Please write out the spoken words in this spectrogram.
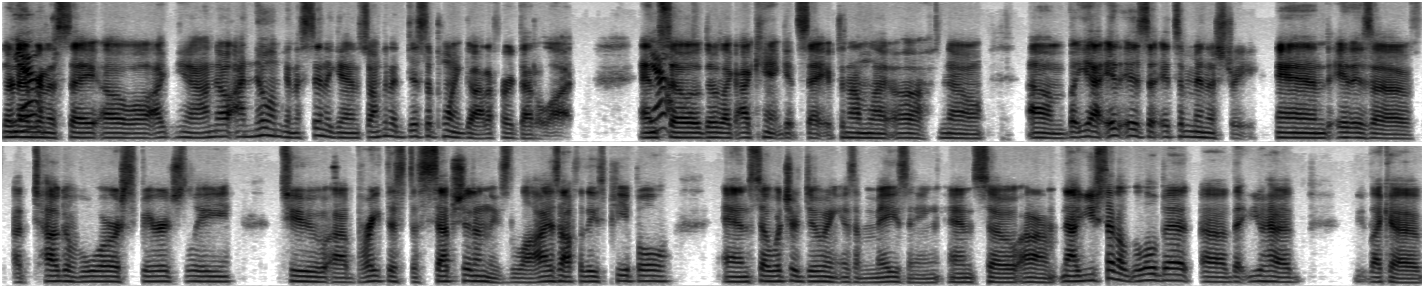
They're yeah. never gonna say, Oh, well, I yeah, I know, I know I'm gonna sin again, so I'm gonna disappoint God. I've heard that a lot. And yeah. so they're like, I can't get saved. And I'm like, oh no um, but yeah it is a, it's a ministry and it is a, a tug of war spiritually to uh, break this deception and these lies off of these people. And so what you're doing is amazing. And so um, now you said a little bit uh, that you had like a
